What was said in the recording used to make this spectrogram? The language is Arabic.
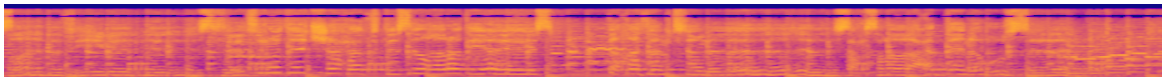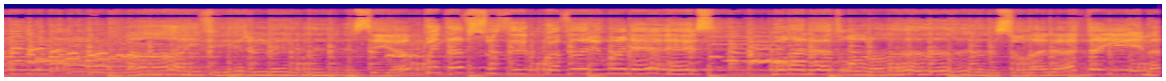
صاد في لبس تترد تشحف تسغر ديس تخثمت تمس. حصرة عدنا وسام آي في رلس يبي تفسو ثقة فرونيس وغلات غراس. وغلات ديمة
